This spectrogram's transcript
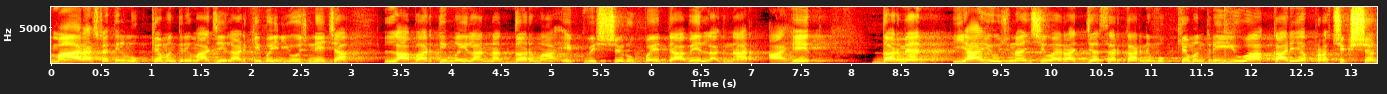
महाराष्ट्रातील मुख्यमंत्री माझी लाडकी बहीण योजनेच्या लाभार्थी महिलांना दरमहा एकवीसशे रुपये द्यावे लागणार आहेत. दरम्यान या योजनांशिवाय राज्य सरकारने मुख्यमंत्री युवा कार्य प्रशिक्षण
